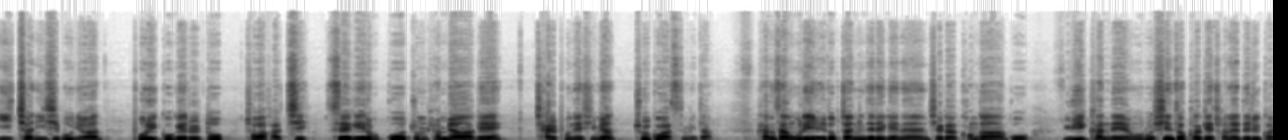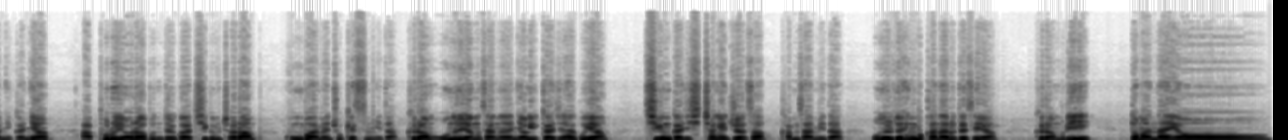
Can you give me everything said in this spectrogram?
2025년 보릿고개를 또 저와 같이 슬기롭고 좀 현명하게 잘 보내시면 좋을 것 같습니다. 항상 우리 애독자님들에게는 제가 건강하고 유익한 내용으로 신속하게 전해드릴 거니까요. 앞으로 여러분들과 지금처럼 공부하면 좋겠습니다. 그럼 오늘 영상은 여기까지 하고요. 지금까지 시청해 주셔서 감사합니다. 오늘도 행복한 하루 되세요. 그럼 우리 또 만나요.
